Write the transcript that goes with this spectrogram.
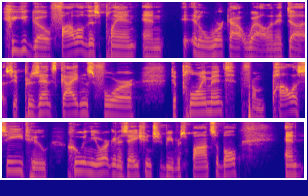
here you go, follow this plan and it'll work out well. And it does. It presents guidance for deployment from policy to who in the organization should be responsible. And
